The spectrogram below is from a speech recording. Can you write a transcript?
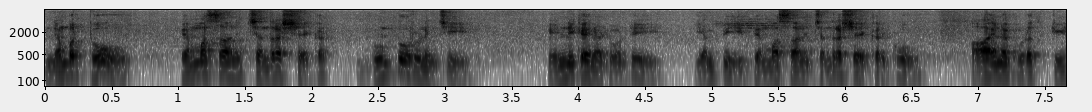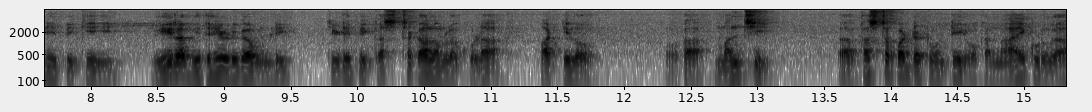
నెంబర్ టూ పెమ్మసాని చంద్రశేఖర్ గుంటూరు నుంచి ఎన్నికైనటువంటి ఎంపీ పెమ్మసాని చంద్రశేఖర్కు ఆయన కూడా టీడీపీకి వీర విధేయుడిగా ఉండి టీడీపీ కష్టకాలంలో కూడా పార్టీలో ఒక మంచి కష్టపడ్డటువంటి ఒక నాయకుడుగా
